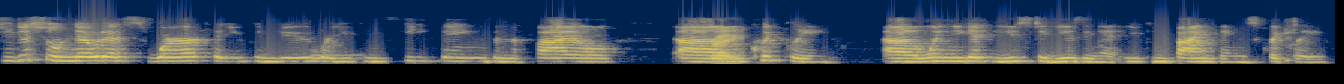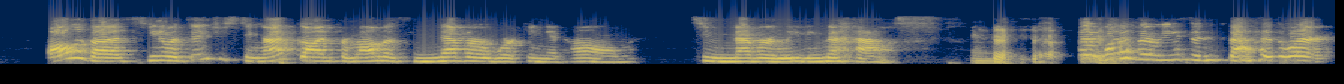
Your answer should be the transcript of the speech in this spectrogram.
judicial notice work that you can do where you can see things in the file um, Right. quickly. Uh, when you get used to using it, you can find things quickly. All of us, you know, it's interesting. I've gone from almost never working at home to never leaving the house. but one of the reasons that has worked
